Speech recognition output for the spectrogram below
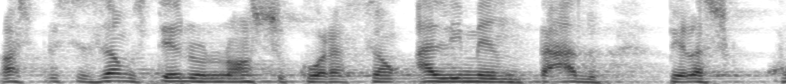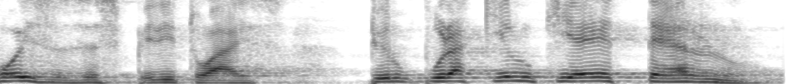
nós precisamos ter o nosso coração alimentado pelas coisas espirituais, por, por aquilo que é eterno.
